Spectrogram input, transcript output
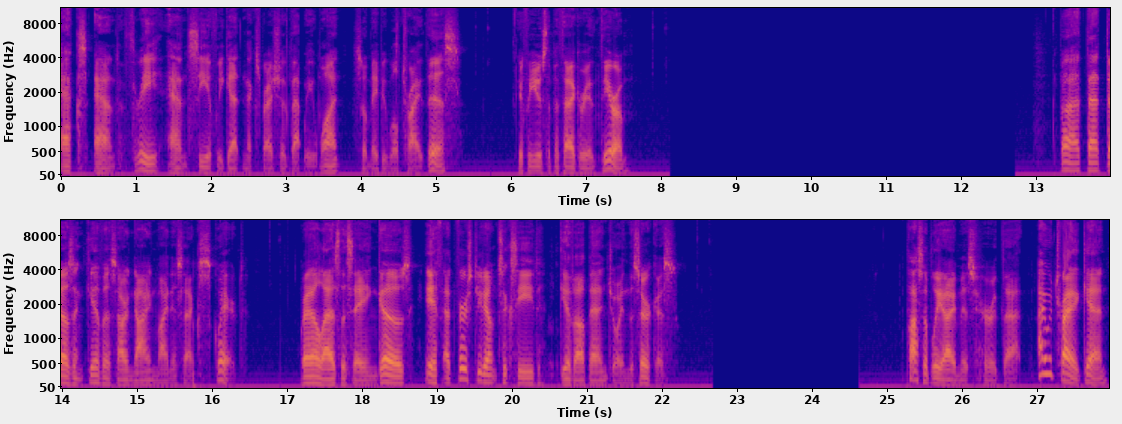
x and 3 and see if we get an expression that we want. So maybe we'll try this. If we use the Pythagorean theorem, but that doesn't give us our 9 minus x squared. Well, as the saying goes, if at first you don't succeed, give up and join the circus. Possibly I misheard that. I would try again,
